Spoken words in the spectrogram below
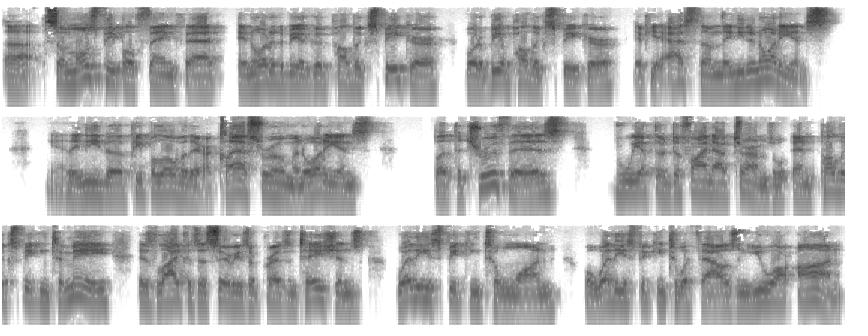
uh, so most people think that in order to be a good public speaker or to be a public speaker, if you ask them, they need an audience yeah, they need uh, people over there, a classroom, an audience. But the truth is, we have to define our terms. And public speaking to me is life as a series of presentations. Whether you're speaking to one or whether you're speaking to a thousand, you are on.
